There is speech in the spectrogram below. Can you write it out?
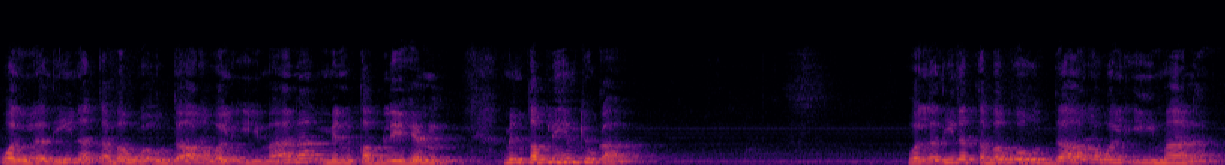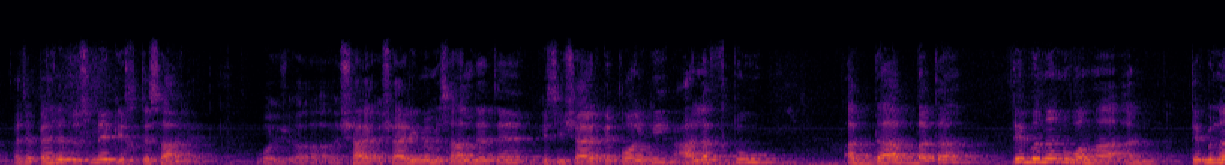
والذین تبوؤوا الدار والایمان من قبلهم من قبلهم کیوں کہا؟ والذین تبوؤوا الدار والایمان۔ اچھا پہلے تو اس میں ایک اختصار ہے۔ وہ شاعری میں مثال دیتے ہیں، کسی شاعر کے قول کی، علفت الدابۃ طبنا وماء۔ طبنا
